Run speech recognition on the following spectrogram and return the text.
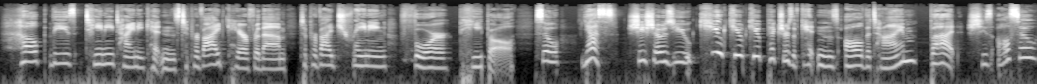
help these teeny tiny kittens, to provide care for them, to provide training for people. So, yes, she shows you cute, cute, cute pictures of kittens all the time, but she's also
